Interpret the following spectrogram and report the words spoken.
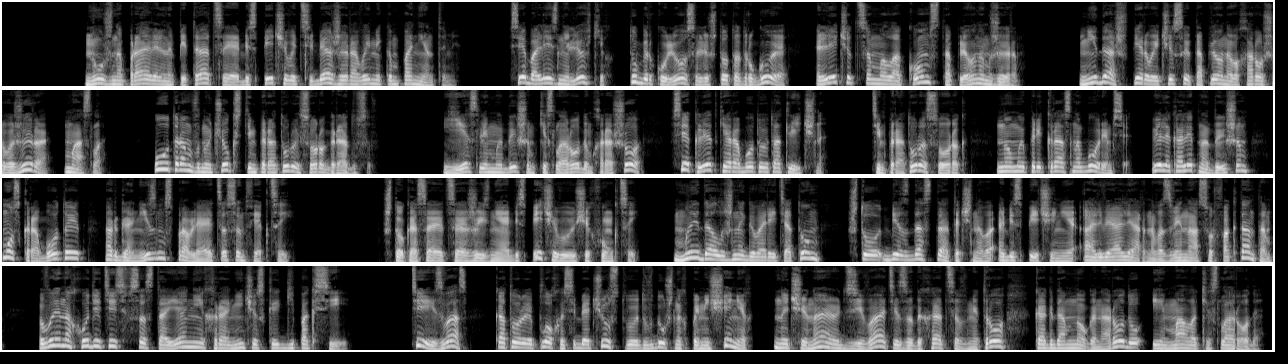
Нужно правильно питаться и обеспечивать себя жировыми компонентами. Все болезни легких, туберкулез или что-то другое, лечатся молоком с топленым жиром. Не дашь в первые часы топленого хорошего жира, масла, утром внучок с температурой 40 градусов. Если мы дышим кислородом хорошо, все клетки работают отлично. Температура 40, но мы прекрасно боремся, великолепно дышим, мозг работает, организм справляется с инфекцией. Что касается жизнеобеспечивающих функций, мы должны говорить о том, что без достаточного обеспечения альвеолярного звена сурфактантом вы находитесь в состоянии хронической гипоксии. Те из вас, которые плохо себя чувствуют в душных помещениях, начинают зевать и задыхаться в метро, когда много народу и мало кислорода.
